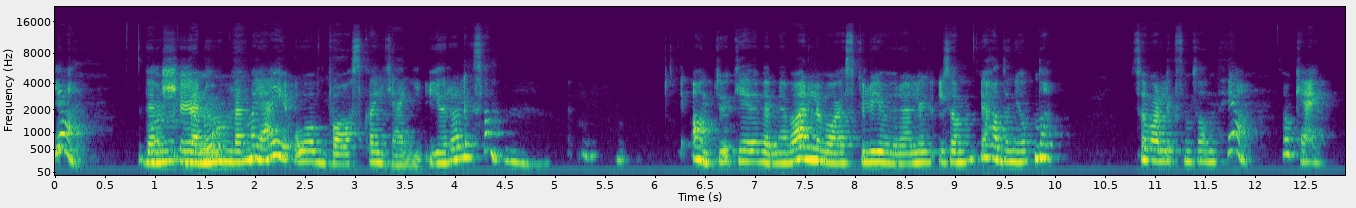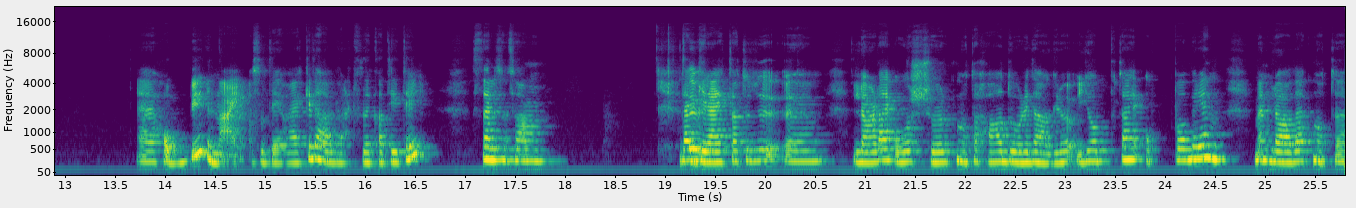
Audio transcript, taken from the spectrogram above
Ja. Hvem, hvem, hvem er jeg, og hva skal jeg gjøre, liksom? Jeg ante jo ikke hvem jeg var, eller hva jeg skulle gjøre. Eller liksom, jeg hadde en jobb, da. Så var det liksom sånn Ja, OK. Eh, hobbyer? Nei, altså det har jeg ikke. Det har jeg i hvert fall ikke hatt tid til. Så det er liksom sånn Det er greit at du uh, lar deg òg sjøl ha dårlige dager og jobb deg oppover igjen, men la deg på en måte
